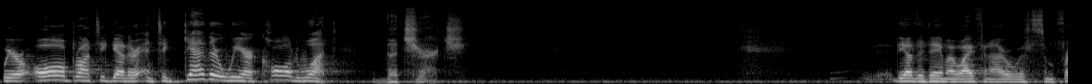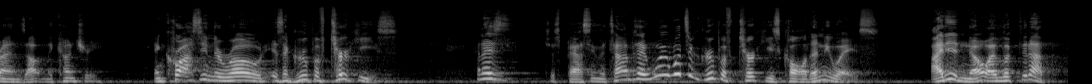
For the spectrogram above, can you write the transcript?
We are all brought together, and together we are called what? The church. The other day, my wife and I were with some friends out in the country, and crossing the road is a group of turkeys. And I was just passing the time, I said, What's a group of turkeys called, anyways? I didn't know, I looked it up.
